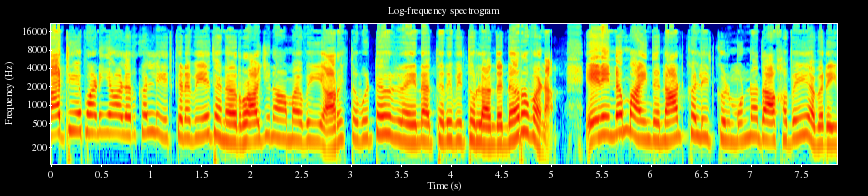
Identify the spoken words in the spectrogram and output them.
மற்ற பணியாளர்கள் ஏற்கனவே தனது ராஜினாமாவை அறைத்துவிட்டனர் என தெரிவித்துள்ள அந்த நிறுவனம் எனினும் ஐந்து நாட்களிற்குள் முன்னதாகவே அவரை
